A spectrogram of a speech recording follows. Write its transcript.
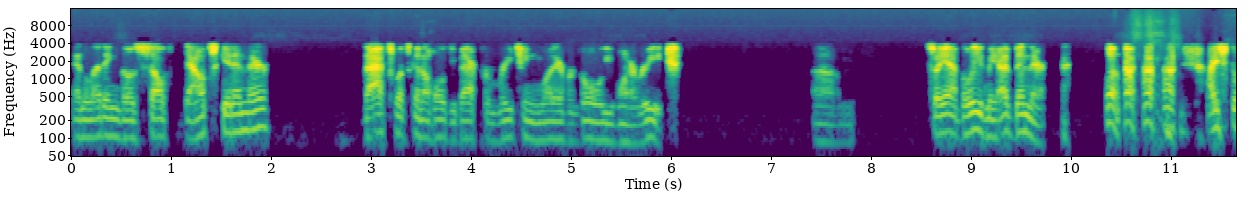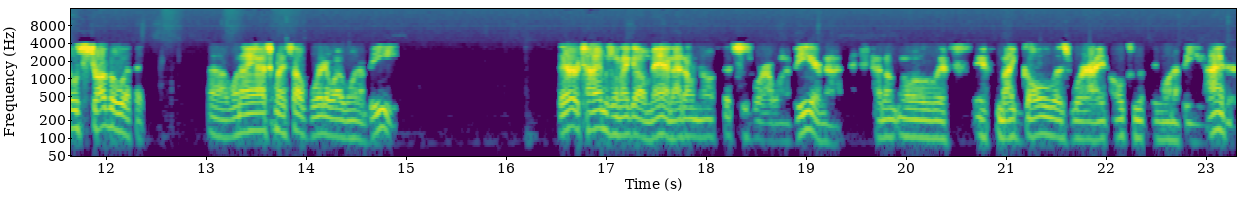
and letting those self doubts get in there, that's what's going to hold you back from reaching whatever goal you want to reach. Um, so yeah, believe me, I've been there. I still struggle with it. Uh, when I ask myself, where do I want to be? There are times when I go, man, I don't know if this is where I want to be or not. I don't know if, if my goal is where I ultimately want to be either.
